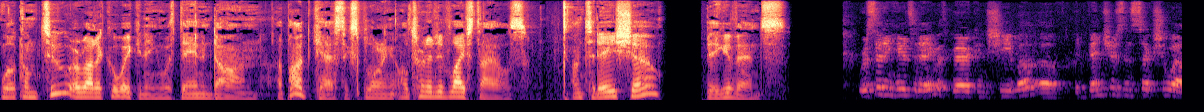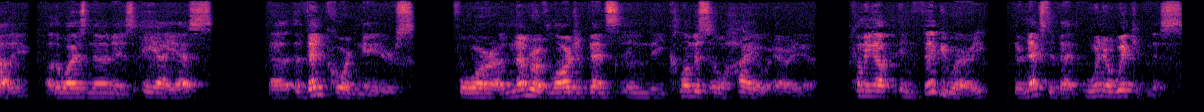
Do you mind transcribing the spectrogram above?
Welcome to Erotic Awakening with Dan and Dawn, a podcast exploring alternative lifestyles. On today's show, big events. We're sitting here today with Barak and Sheba of Adventures in Sexuality, otherwise known as AIS, uh, event coordinators for a number of large events in the Columbus, Ohio area. Coming up in February, their next event, Winter Wickedness.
